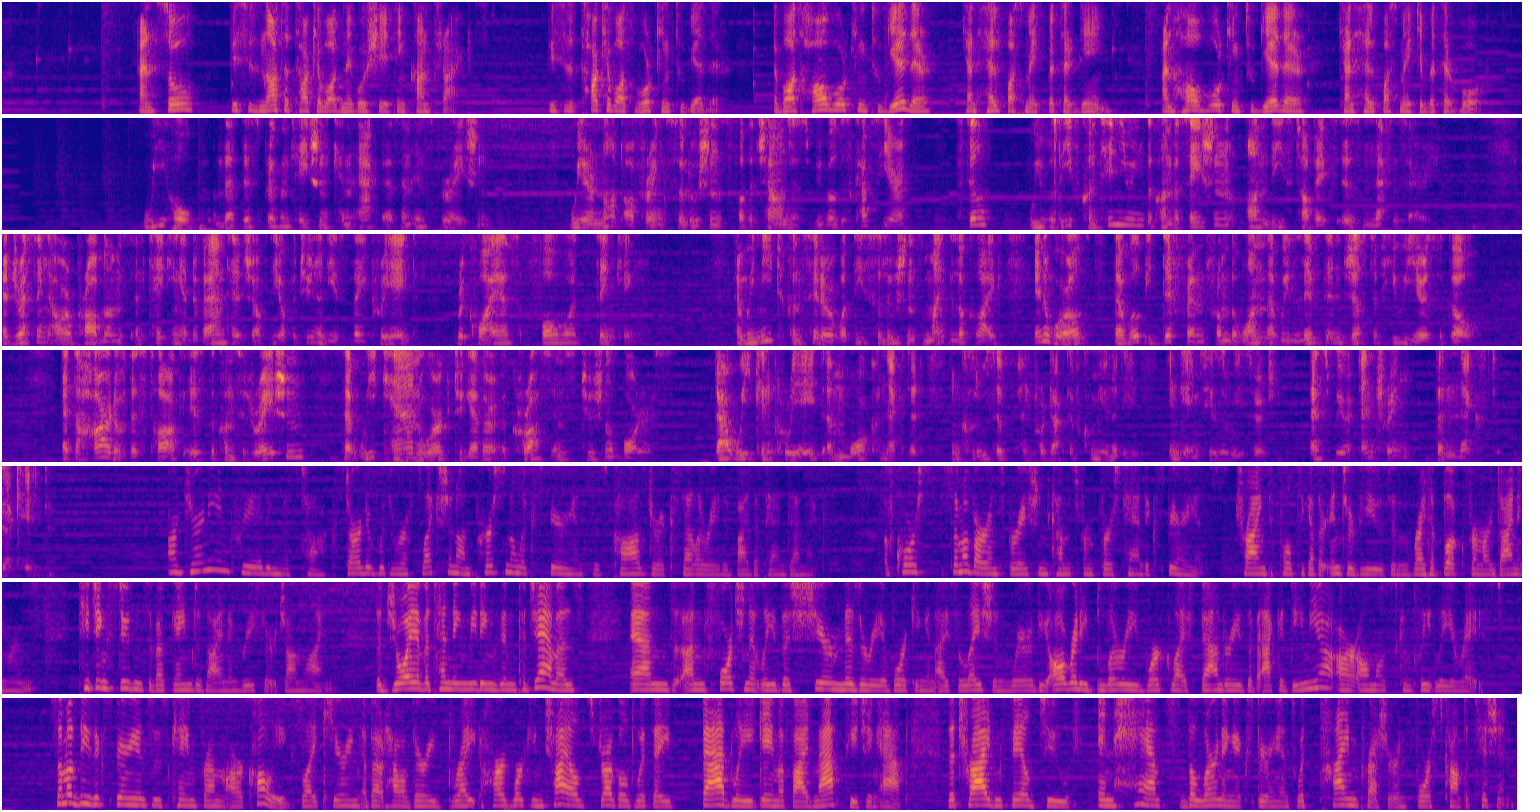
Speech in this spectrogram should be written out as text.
And so, this is not a talk about negotiating contracts. This is a talk about working together, about how working together can help us make better games, and how working together can help us make a better world. We hope that this presentation can act as an inspiration. We are not offering solutions for the challenges we will discuss here. Still, we believe continuing the conversation on these topics is necessary. Addressing our problems and taking advantage of the opportunities they create requires forward thinking and we need to consider what these solutions might look like in a world that will be different from the one that we lived in just a few years ago. At the heart of this talk is the consideration that we can work together across institutional borders, that we can create a more connected, inclusive and productive community in games user research as we are entering the next decade. Our journey in creating this talk started with a reflection on personal experiences caused or accelerated by the pandemic. Of course, some of our inspiration comes from firsthand experience, trying to pull together interviews and write a book from our dining rooms, teaching students about game design and research online, the joy of attending meetings in pajamas, and unfortunately, the sheer misery of working in isolation, where the already blurry work life boundaries of academia are almost completely erased. Some of these experiences came from our colleagues, like hearing about how a very bright, hardworking child struggled with a badly gamified math teaching app that tried and failed to enhance the learning experience with time pressure and forced competition.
